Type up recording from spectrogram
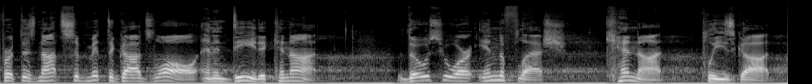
for it does not submit to God's law, and indeed it cannot those who are in the flesh cannot please God.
